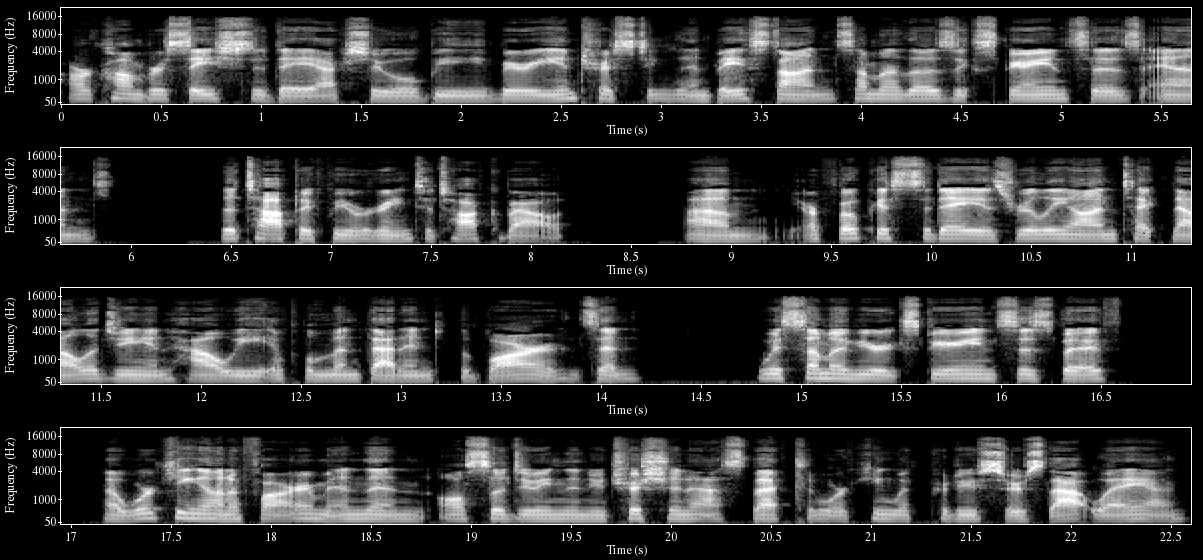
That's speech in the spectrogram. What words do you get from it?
our conversation today actually will be very interesting then based on some of those experiences and the topic we were going to talk about. Um, our focus today is really on technology and how we implement that into the barns and with some of your experiences, both uh, working on a farm and then also doing the nutrition aspect and working with producers that way. I'm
